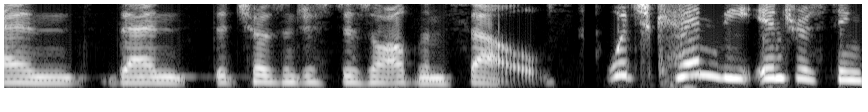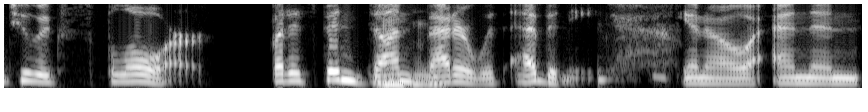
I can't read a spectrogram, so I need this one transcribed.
And then the chosen just dissolve themselves, which can be interesting to explore. But it's been done Mhm. better with Ebony, you know. And then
